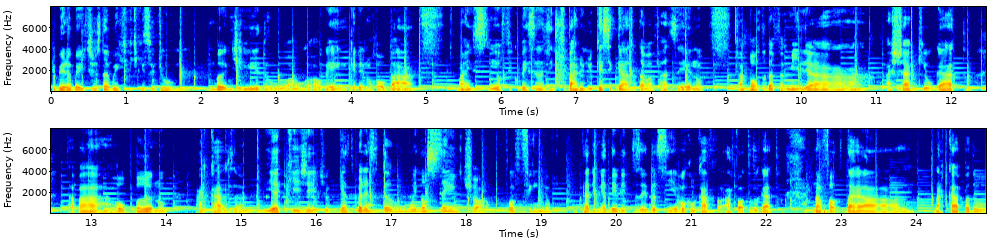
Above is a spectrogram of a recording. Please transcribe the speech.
primeiramente justamente disso de um bandido, alguém querendo roubar. Mas eu fico pensando assim, que barulho que esse gato tava fazendo a ponto da família achar que o gato tava roubando a casa. E aqui, gente, o gato parece tão inocente, ó, fofinho. A carinha dele dizendo assim. Eu vou colocar a foto do gato na foto da na capa do,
